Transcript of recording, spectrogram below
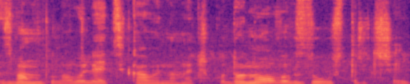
З вами була Оля і цікавий на гачку. До нових зустрічей.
